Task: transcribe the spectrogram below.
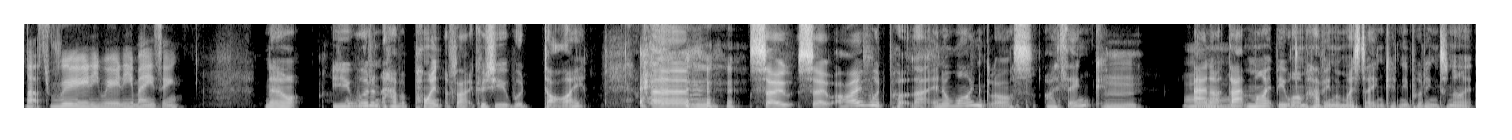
That's really, really amazing. Now, you wouldn't have a pint of that because you would die. Um, so, so I would put that in a wine glass. I think, and uh, that might be what I'm having with my steak and kidney pudding tonight.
